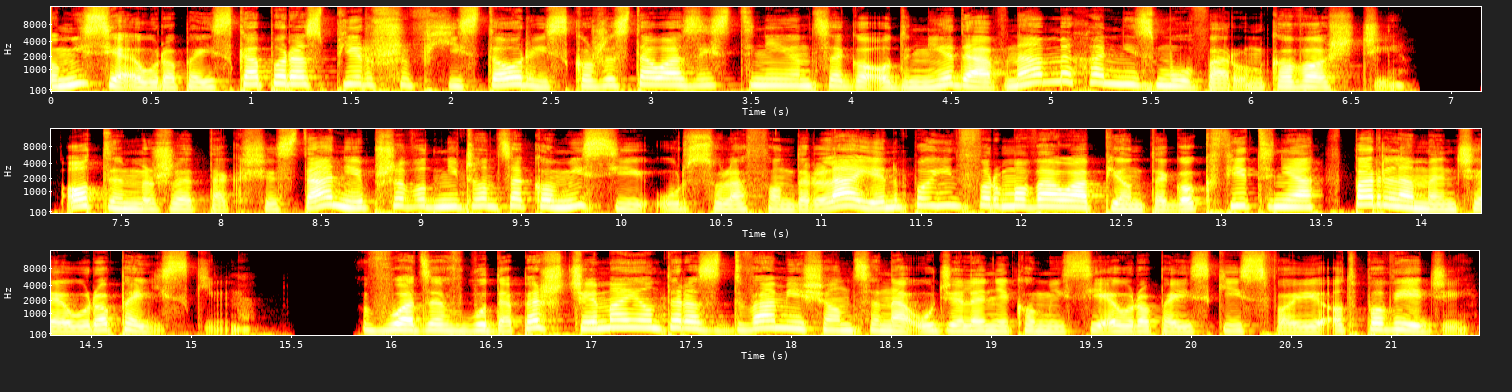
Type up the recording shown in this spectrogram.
Komisja Europejska po raz pierwszy w historii skorzystała z istniejącego od niedawna mechanizmu warunkowości. O tym, że tak się stanie, przewodnicząca komisji Ursula von der Leyen poinformowała 5 kwietnia w Parlamencie Europejskim. Władze w Budapeszcie mają teraz dwa miesiące na udzielenie Komisji Europejskiej swojej odpowiedzi.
